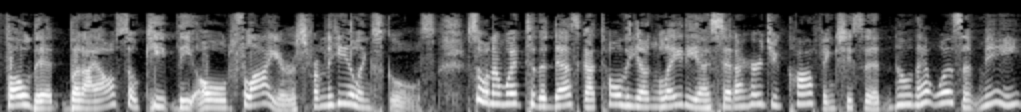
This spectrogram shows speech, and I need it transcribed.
folded, but I also keep the old flyers from the healing schools. So when I went to the desk, I told the young lady, I said, I heard you coughing. She said, no, that wasn't me.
